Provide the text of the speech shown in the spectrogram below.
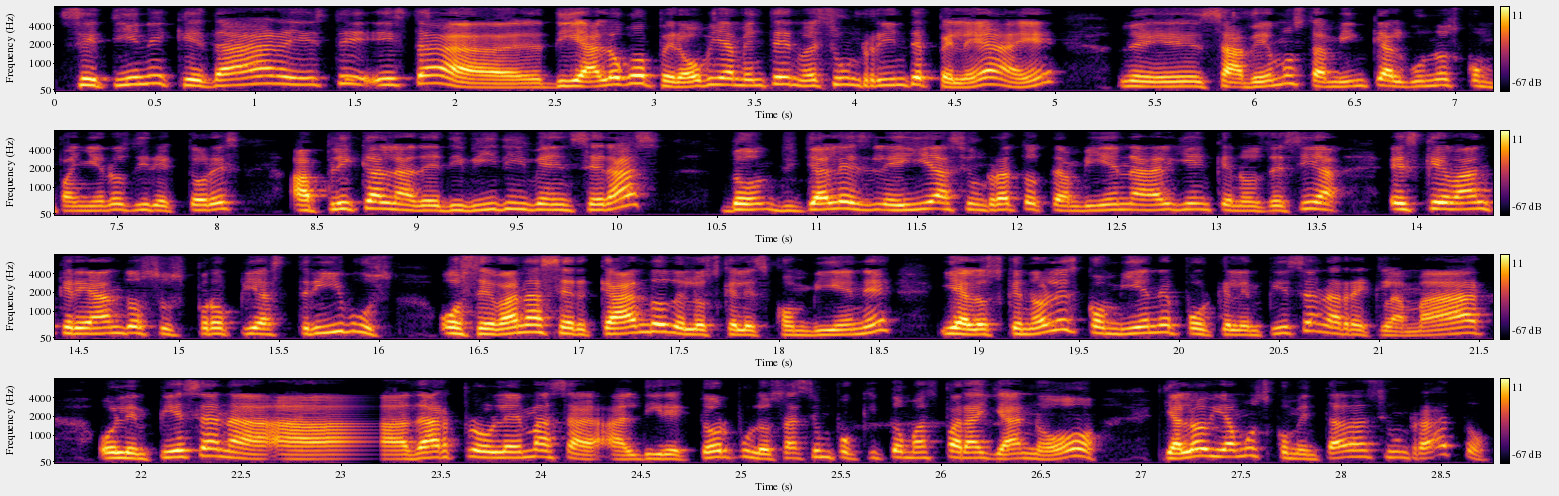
se tiene que dar este, diálogo, pero obviamente no es un ring de pelea, ¿eh? sabemos también que algunos compañeros directores aplican la de divide y vencerás, ya les leí hace un rato también a alguien que nos decía, es que van creando sus propias tribus o se van acercando de los que les conviene y a los que no les conviene porque le empiezan a reclamar o le empiezan a, dar problemas al director, pues los hace un poquito más para allá. No, ya lo habíamos comentado hace un rato.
